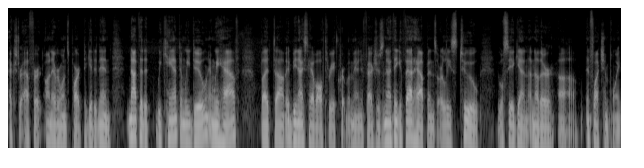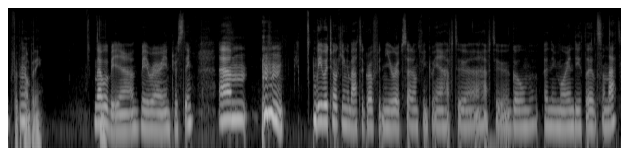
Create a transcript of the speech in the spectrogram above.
extra effort on everyone's part to get it in. Not that it, we can't, and we do, and we have, but um, it'd be nice to have all three equipment manufacturers. And I think if that happens, or at least two, we'll see again another uh, inflection point for the company. That would be uh, be very interesting. Um, we were talking about the growth in Europe, so I don't think we have to uh, have to go any more in details on that.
